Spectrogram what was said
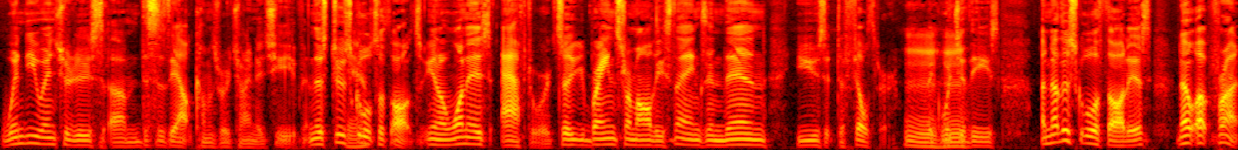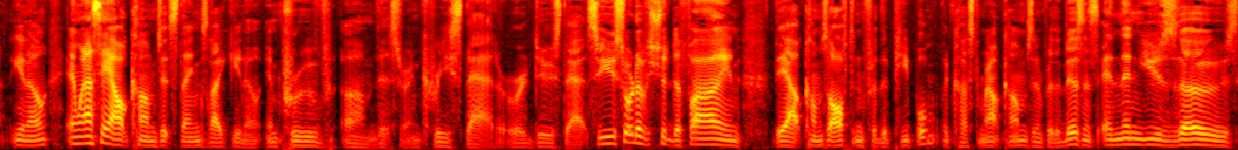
When do you introduce um, this is the outcomes we're trying to achieve? And there's two schools yeah. of thoughts. You know, one is afterwards. So you brainstorm all these things, and then you use it to filter. Mm-hmm. Like which of these Another school of thought is no upfront, you know. And when I say outcomes, it's things like you know improve um, this or increase that or reduce that. So you sort of should define the outcomes often for the people, the customer outcomes, and for the business, and then use those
